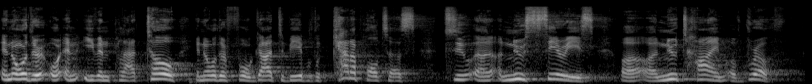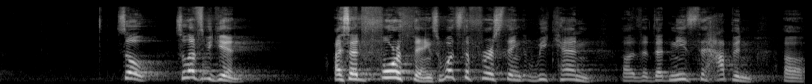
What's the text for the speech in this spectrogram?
in order, or and even plateau, in order for God to be able to catapult us to a, a new series, a new time of growth. So, so let's begin. I said four things. What's the first thing that we can, uh, that, that, needs to happen uh,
